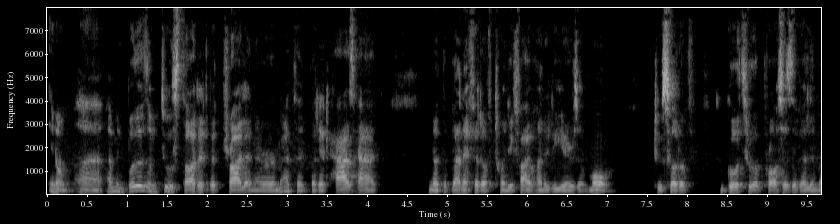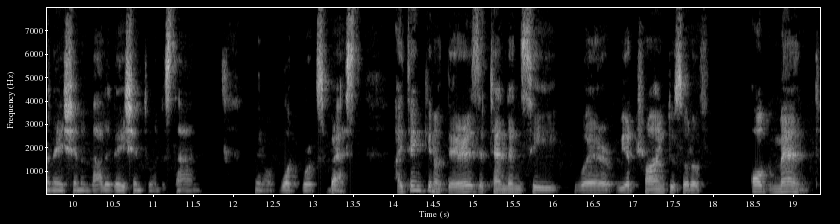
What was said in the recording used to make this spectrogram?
You know, uh, I mean, Buddhism too started with trial and error method, but it has had you know the benefit of 2500 years or more to sort of go through a process of elimination and validation to understand you know what works best. I think you know there is a tendency where we are trying to sort of augment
